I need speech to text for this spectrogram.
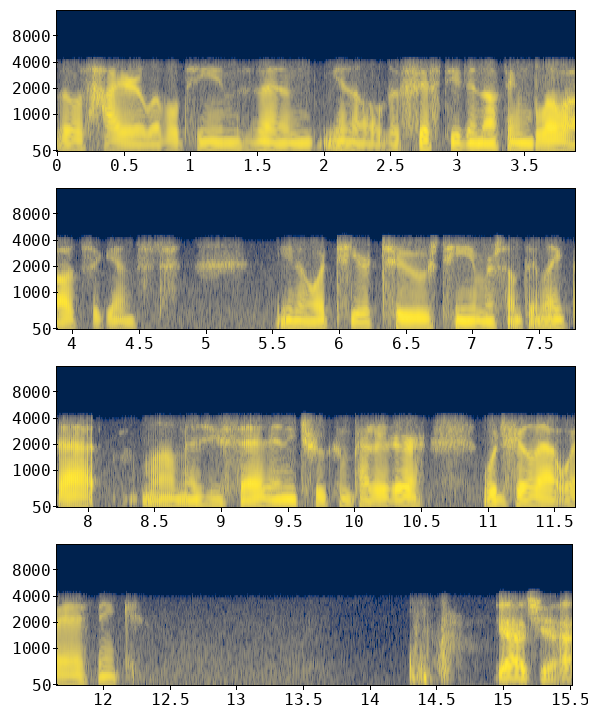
those higher level teams than you know the fifty to nothing blowouts against you know a tier two team or something like that. Um, as you said, any true competitor would feel that way. I think. Gotcha. I,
